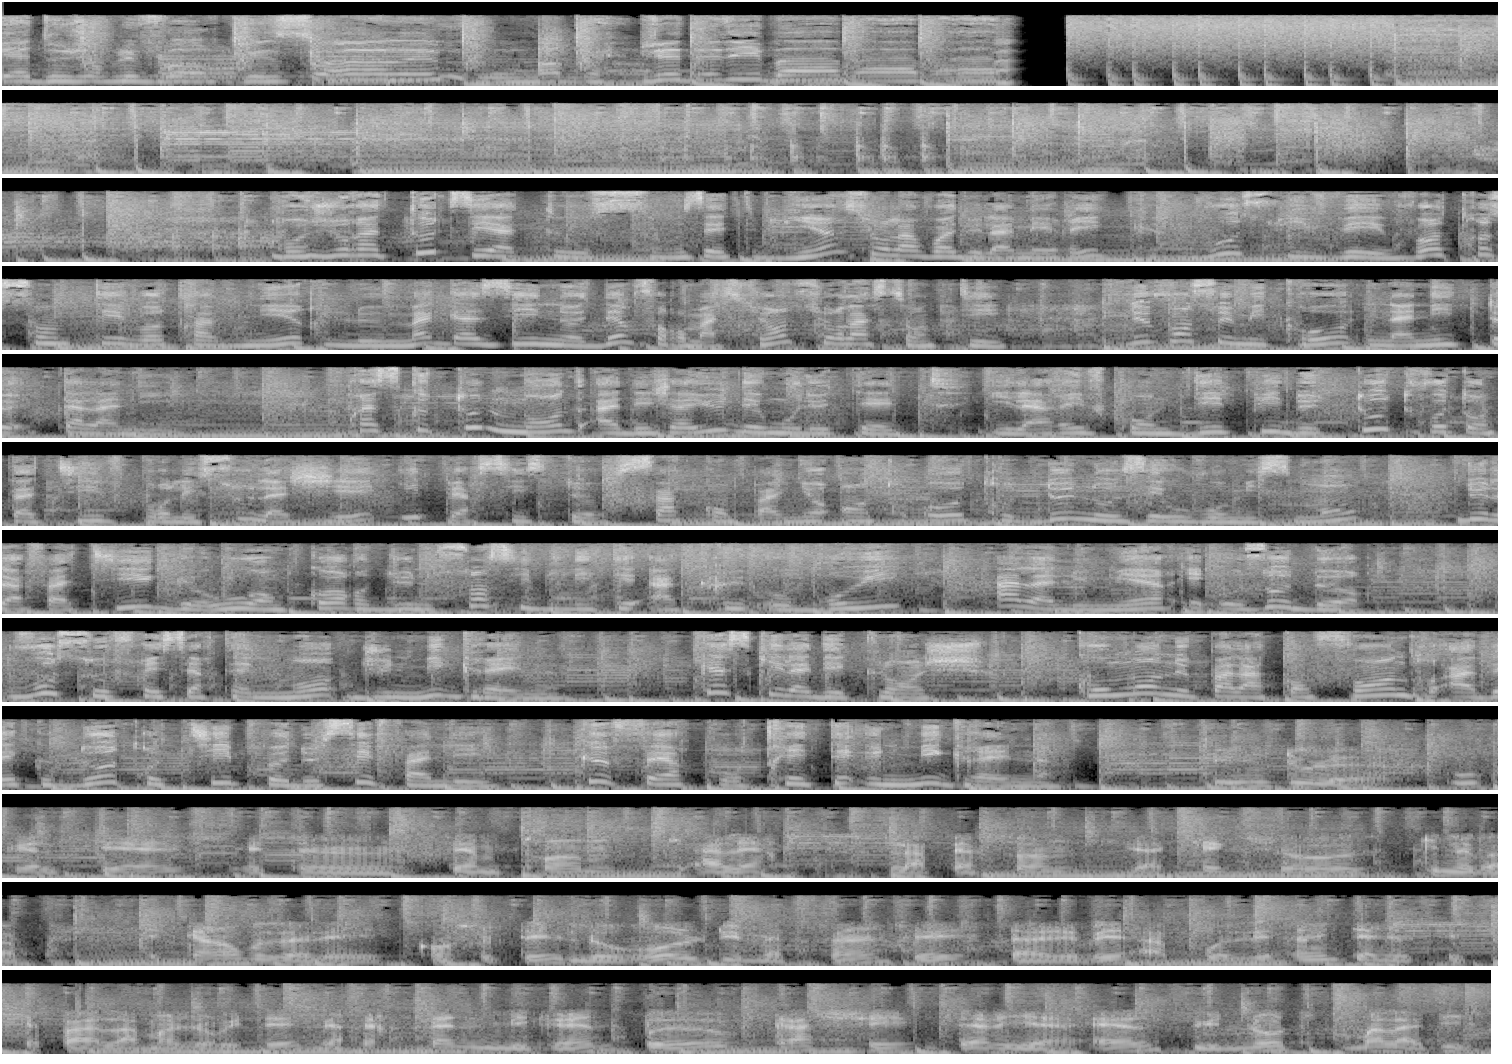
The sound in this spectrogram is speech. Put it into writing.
crier toujours plus fort que. Ok, je te dis bye bye bye. Bonjour à toutes et à tous. Vous êtes bien sur la voie de l'Amérique. Vous suivez Votre santé, votre avenir, le magazine d'information sur la santé. Devant ce micro, Nanit Talani. Presque tout le monde a déjà eu des maux de tête. Il arrive qu'en dépit de toutes vos tentatives pour les soulager, ils persistent, s'accompagnant entre autres de nausées ou vomissements, de la fatigue ou encore d'une sensibilité accrue au bruit, à la lumière et aux odeurs. Vous souffrez certainement d'une migraine. Qu'est-ce qui la déclenche? Comment ne pas la confondre avec d'autres types de céphalées? Que faire pour traiter une migraine? Une douleur ou qu'elle siège est un symptôme qui alerte la personne qu'il y a quelque chose qui ne va pas. Et quand vous allez consulter, le rôle du médecin, c'est d'arriver à poser un diagnostic. C'est pas la majorité, mais certaines migraines peuvent cacher derrière elles une autre maladie.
